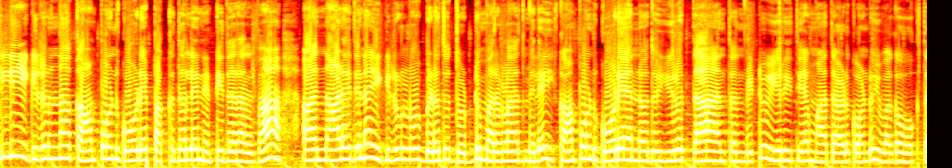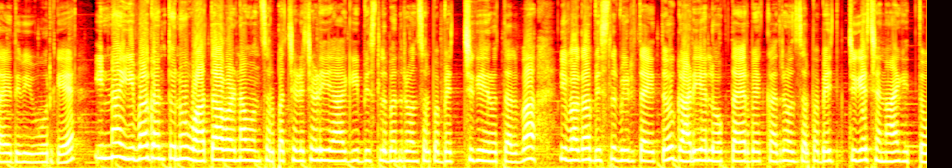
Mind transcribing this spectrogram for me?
ಇಲ್ಲಿ ಈ ಗಿಡಗಳನ್ನ ಕಾಂಪೌಂಡ್ ಗೋಡೆ ಪಕ್ಕದಲ್ಲೇ ನೆಟ್ಟಿದ್ದಾರಲ್ವಾ ಆ, ನಾಳೆ ದಿನ ಈ ಗಿಡಗಳು ಬೆಳೆದು ದೊಡ್ಡ ಮರಗಳಾದ್ಮೇಲೆ ಈ ಕಾಂಪೌಂಡ್ ಗೋಡೆ ಅನ್ನೋದು ಇರುತ್ತಾ ಅಂತಂದ್ಬಿಟ್ಟು ಈ ರೀತಿಯಾಗಿ ಮಾತಾಡಿಕೊಂಡು ಇವಾಗ ಹೋಗ್ತಾ ಇದ್ದೀವಿ ಊರಿಗೆ. ಇನ್ನು ಇವಾಗಂತೂ ವಾತಾವರಣ ಒಂದು ಸ್ವಲ್ಪ ಚಳಿ ಚಳಿಯಾಗಿ ಬಿಸಿಲು ಬಂದರೆ ಒಂದು ಸ್ವಲ್ಪ ಬೆಚ್ಚಗೆ ಇರುತ್ತಲ್ವಾ? ಇವಾಗ ಬಿಸಿಲು ಬೀಳ್ತಾ ಇತ್ತು ಗಾಡಿಯಲ್ಲಿ ಹೋಗ್ತಾ ಇರಬೇಕಾದ್ರೆ ಒಂದು ಸ್ವಲ್ಪ ಬೆಚ್ಚಗೆ ಚೆನ್ನಾಗಿತ್ತು.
